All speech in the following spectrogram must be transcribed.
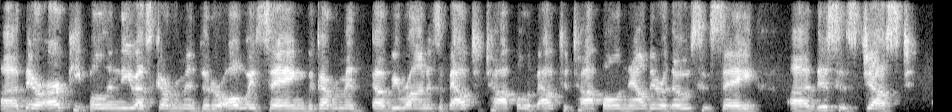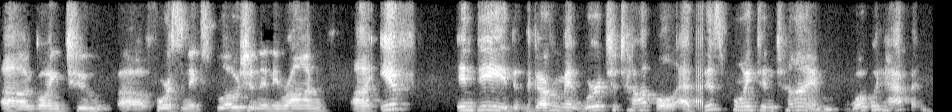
uh, there are people in the US government that are always saying the government of Iran is about to topple, about to topple. Now there are those who say uh, this is just uh, going to uh, force an explosion in Iran. Uh, if indeed the government were to topple at this point in time, what would happen?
